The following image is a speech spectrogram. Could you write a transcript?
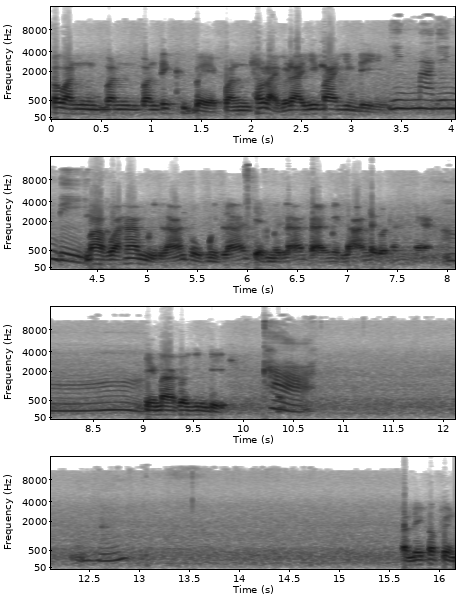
ก็วันวันวันที่เบรกวันเท่าไหร่ก็ได้ยิ่งมากยิ่งดี ยิ่งมากยิ่งดี มากกว่าห้าหมื่นล้านหกหมื่นล้านเจ็ดหมื่นล้านแปดหมื่นล้านอะไรก็ได้นะฮะอ๋อยิ่งมากก็ยิ่งดี ค่ะอือหืออันนี้ก็เป็น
